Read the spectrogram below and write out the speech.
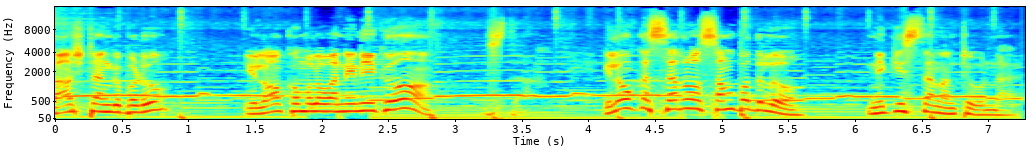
సాష్టాంగపడు ఈ లోకములో అన్నీ నీకు ఇస్తా. ఈ లోక సర్వ సంపదలు నీకు ఇస్తానంటూ ఉన్నాడు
